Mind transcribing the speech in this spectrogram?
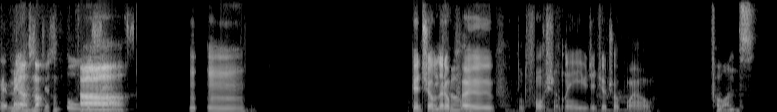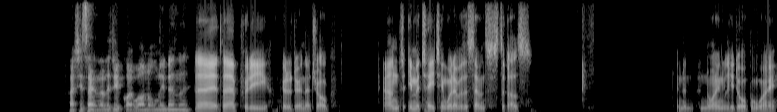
It Yeah, makes not- just all the Ah. sense. Mm-mm. Good job, You little cool. probe. Unfortunately, you did your job well. For once. Actually, saying that they do quite well normally, don't they? They're they're pretty good at doing their job, and imitating whatever the Seventh Sister does in an annoyingly adorable way.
